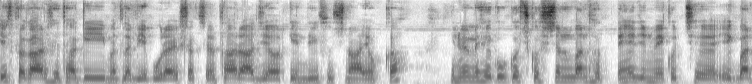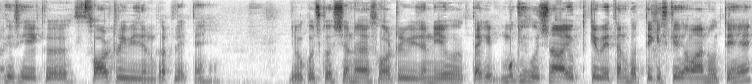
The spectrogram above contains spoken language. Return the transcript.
इस प्रकार से था कि मतलब ये पूरा स्ट्रक्चर था राज्य और केंद्रीय सूचना आयोग का। इनमें में से कुछ क्वेश्चन बन सकते हैं, जिनमें कुछ, एक बार फिर से एक शॉर्ट रिवीजन कर लेते हैं। जो कुछ क्वेश्चन है शॉर्ट रिवीजन ये हो सकता है कि मुख्य सूचना आयुक्त के वेतन भत्ते किसके समान होते हैं?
